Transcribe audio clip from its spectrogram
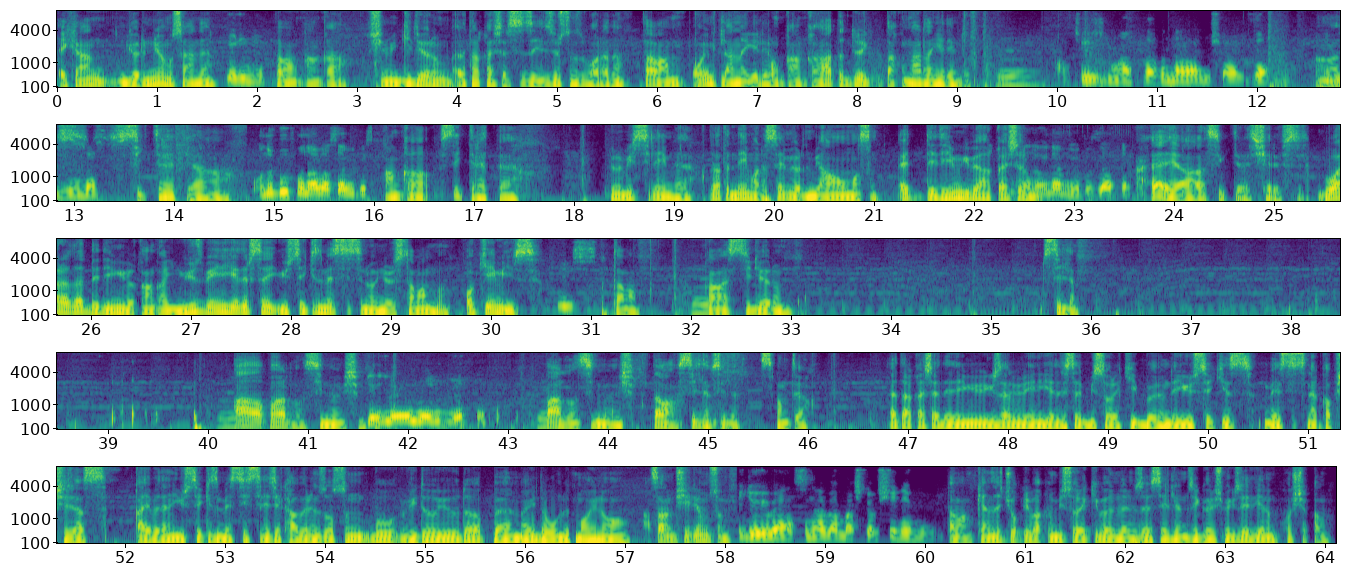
Ekran görünüyor mu sende? Görünüyor. Tamam kanka. Şimdi gidiyorum. Evet arkadaşlar siz de izliyorsunuz bu arada. Tamam oyun planına geliyorum kanka. Hatta direkt takımlardan geleyim dur. 600 My Club'ın da varmış abi de. Kanka siktir et ya. Onu bu fona basabilirsin. Kanka siktir et be. Şunu bir sileyim de. Zaten Neymar'ı sevmiyordum yalan olmasın. Evet dediğim gibi arkadaşlar. Ben oynamıyordu zaten. He ya siktir et şerefsiz. Bu arada dediğim gibi kanka 100 beğeni gelirse 108 Messi'sini oynuyoruz tamam mı? Okey miyiz? Reis. Tamam. Kanka siliyorum. Sildim. Aa pardon silmemişim. Gönlüme vermiyor. Pardon silmemişim. Tamam sildim sildim. Sıkıntı yok. Evet arkadaşlar dediğim gibi güzel bir beğeni gelirse bir sonraki bölümde 108 Messi'sine kapışacağız. Kaybeden 108 Messi silecek haberiniz olsun. Bu videoyu da beğenmeyi de unutmayın ha. Hasan'ım bir şey diyor musun? Videoyu beğensinler ben başka bir şey demiyorum. Tamam kendinize çok iyi bakın. Bir sonraki bölümlerimizde ve serilerimizde görüşmek üzere diyelim. Hoşçakalın.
